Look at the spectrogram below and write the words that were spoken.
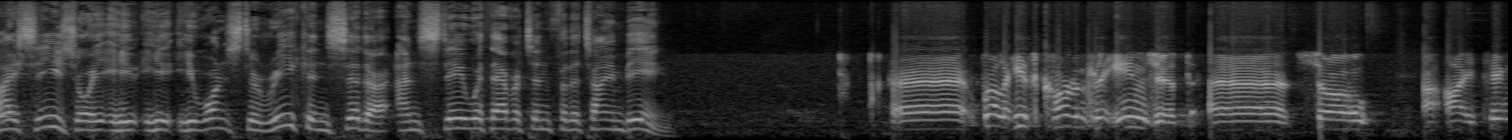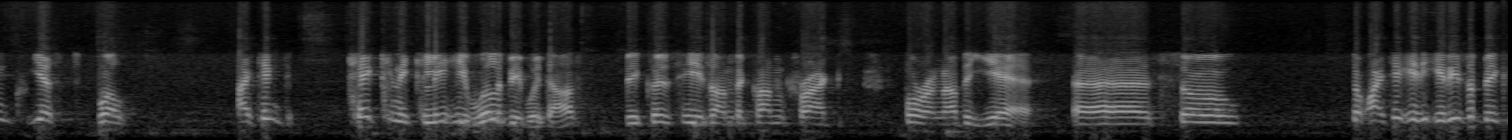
I see. So he, he, he wants to reconsider and stay with Everton for the time being. Uh, well, he's currently injured, uh, so I, think yes. Well, I think technically he will be with us because he's the contract for another year. Uh, so, so I think it, it is a big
